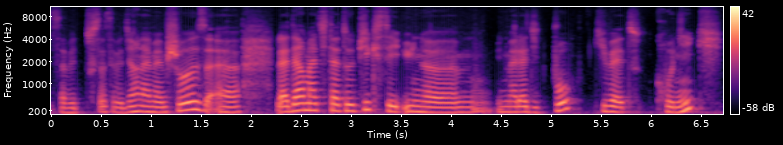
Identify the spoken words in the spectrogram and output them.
ça veut tout ça, ça veut dire la même chose. Euh, la dermatite atopique, c'est une, euh, une maladie de peau qui va être chronique,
